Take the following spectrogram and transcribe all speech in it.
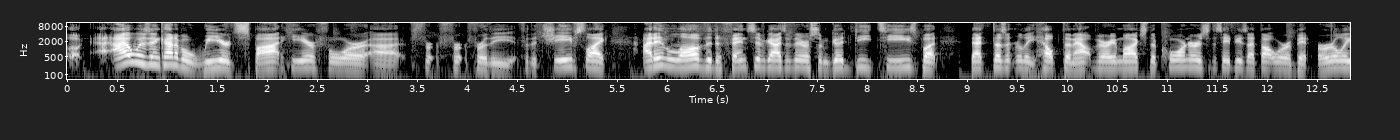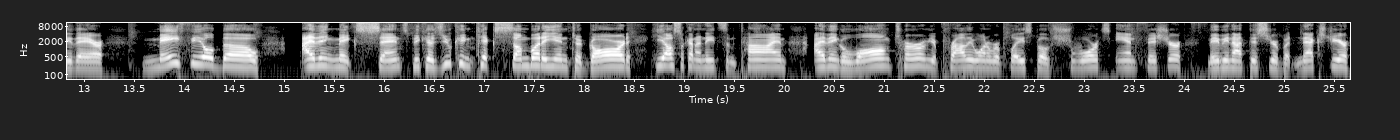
Look, I was in kind of a weird spot here for, uh, for, for, for the for the Chiefs. Like I didn't love the defensive guys. If there were some good DTs, but that doesn't really help them out very much. The corners, the safeties, I thought were a bit early there. Mayfield, though, I think makes sense because you can kick somebody into guard. He also kind of needs some time. I think long term, you probably want to replace both Schwartz and Fisher. Maybe not this year, but next year.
